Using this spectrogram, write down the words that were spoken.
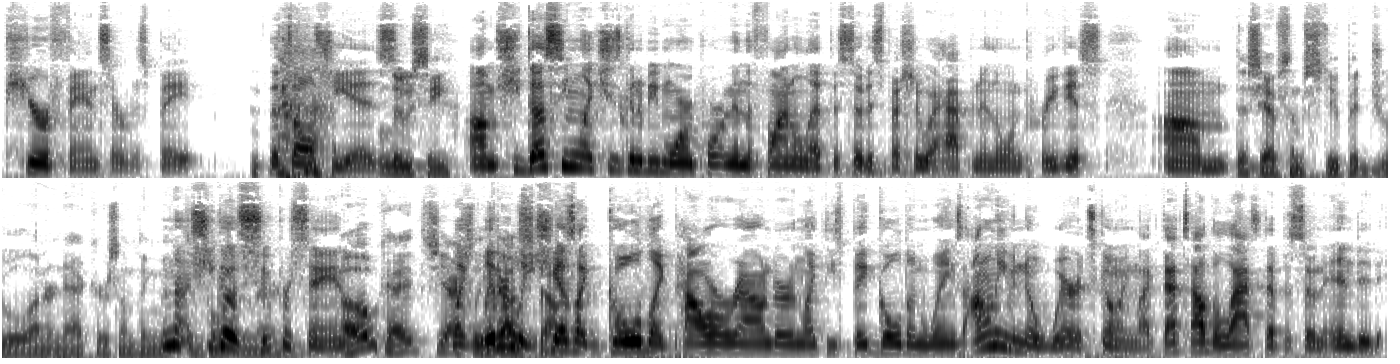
pure fan service bait. That's all she is. Lucy. Um, she does seem like she's going to be more important in the final episode, especially what happened in the one previous. Um, Does she have some stupid jewel on her neck or something? no, she goes Super? Saiyan. Oh, okay. She like literally, she has like gold like power around her and like these big golden wings. I don't even know where it's going. Like that's how the last episode ended,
